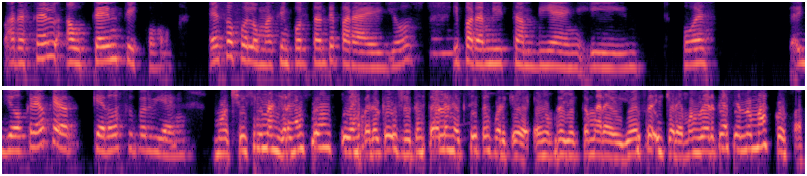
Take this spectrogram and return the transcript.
para ser auténtico. Eso fue lo más importante para ellos y para mí también. Y pues yo creo que quedó súper bien. Muchísimas gracias y espero que disfrutes todos los éxitos porque es un proyecto maravilloso y queremos verte haciendo más cosas.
